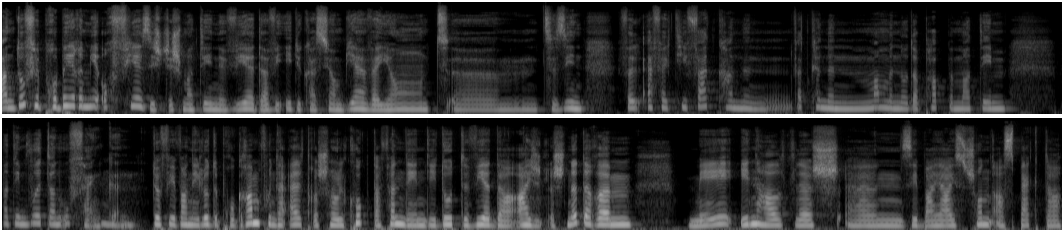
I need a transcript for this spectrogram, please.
An dofir probere mir auch viersichtig Martine wir da wie Education bienveillant ähm, ze sinn, Well effektiv wat kann wat können Mammen oder Pappe mat dem, mat dem Wut dann ufennken. Mhm. Dufir wann lo de Programm vun der älterre Schoul guckt, da fan den die dote wir der eigentlich schnitterem, Me inhaltlich äh, sie bei schon Aspekte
